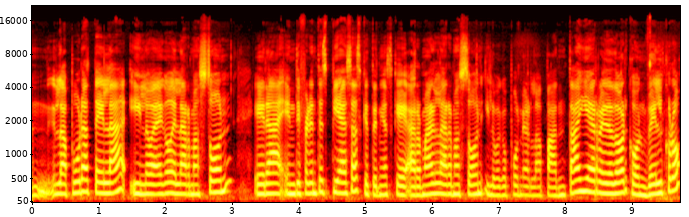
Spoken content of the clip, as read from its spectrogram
la pura tela y luego el armazón era en diferentes piezas que tenías que armar el armazón y luego poner la pantalla alrededor con velcro,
